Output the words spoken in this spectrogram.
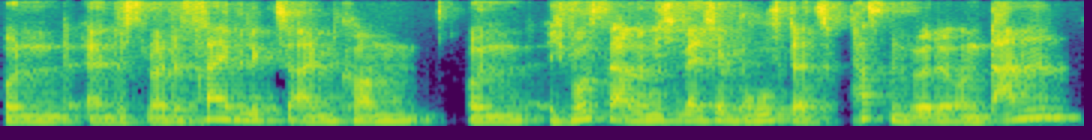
und äh, dass Leute freiwillig zu einem kommen und ich wusste aber nicht, welcher Beruf dazu passen würde und dann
